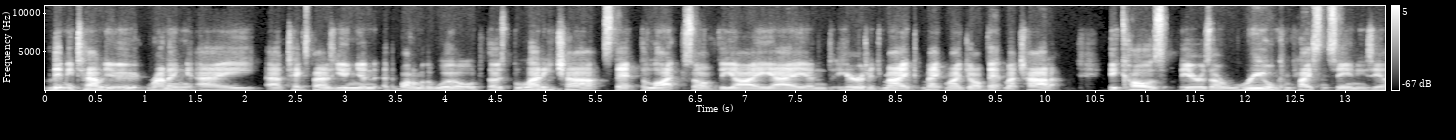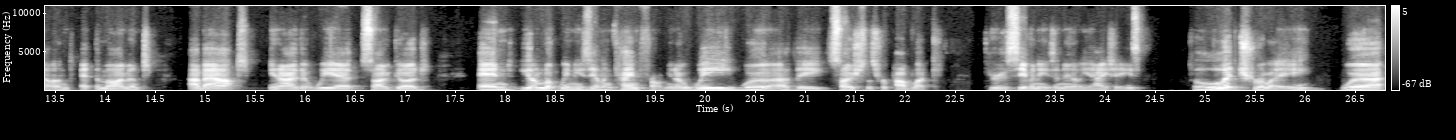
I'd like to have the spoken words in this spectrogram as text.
let me tell you, running a, a, taxpayers union at the bottom of the world, those bloody charts that the likes of the IEA and Heritage make make my job that much harder because there is a real complacency in New Zealand at the moment about, you know, that we're so good. And you know, look where New Zealand came from. You know, we were the socialist republic through the 70s and early 80s, literally were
